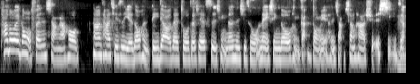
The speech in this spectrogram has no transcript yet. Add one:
他都会跟我分享，然后那他其实也都很低调在做这些事情，但是其实我内心都很感动，也很想向他学习。这样，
